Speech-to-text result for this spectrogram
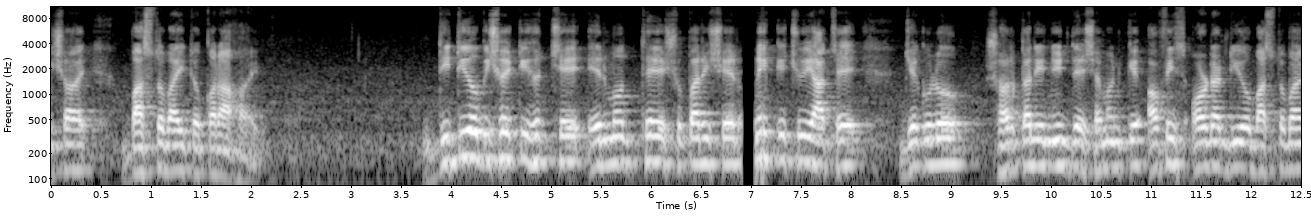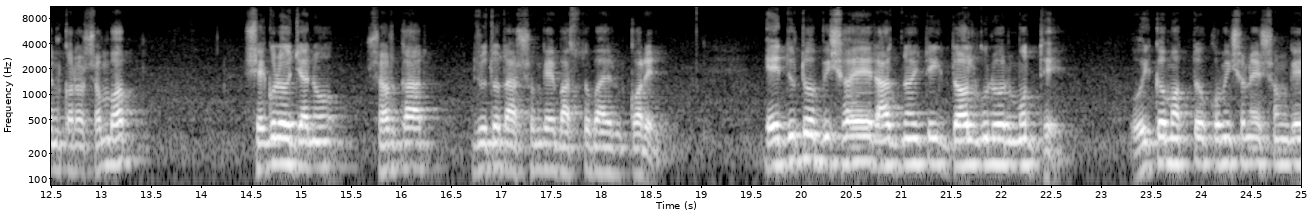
বিষয় বাস্তবায়িত করা হয়। দ্বিতীয় বিষয়টি হচ্ছে, এর মধ্যে সুপারিশের অনেক কিছুই আছে যেগুলো সরকারি নির্দেশ, এমনকি অফিস অর্ডার দিয়েও বাস্তবায়ন করা সম্ভব। সেগুলো যেন সরকার দ্রুততার সঙ্গে বাস্তবায়ন করেন এই দুটো বিষয়ে রাজনৈতিক দলগুলোর মধ্যে ঐকমত্য কমিশনের সঙ্গে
